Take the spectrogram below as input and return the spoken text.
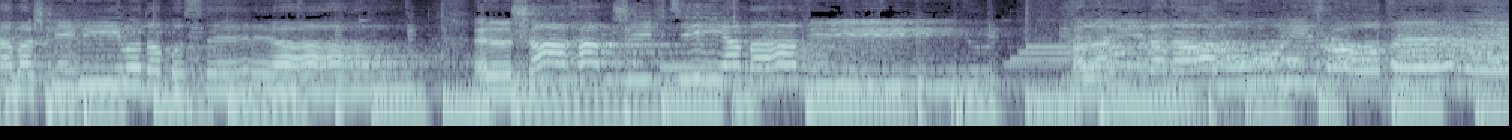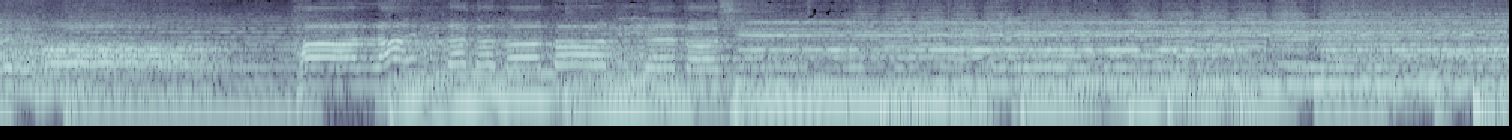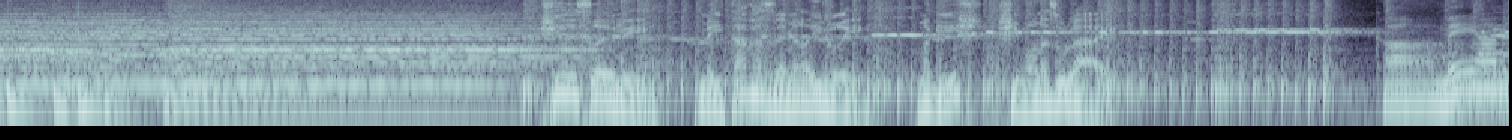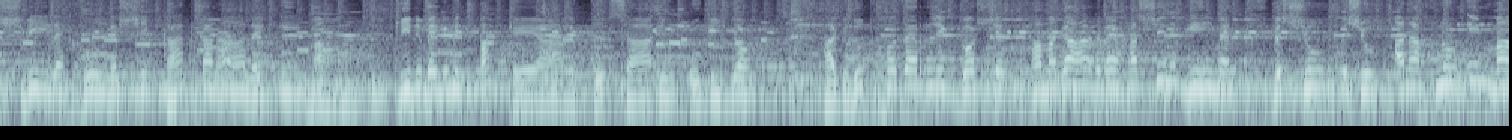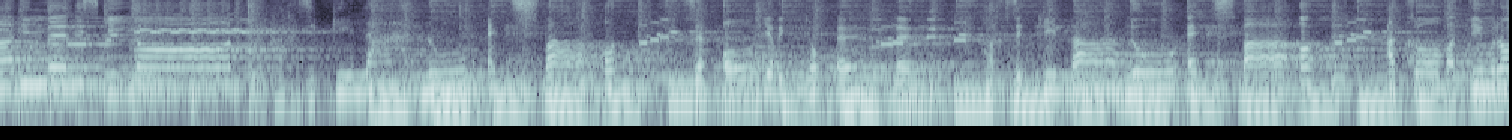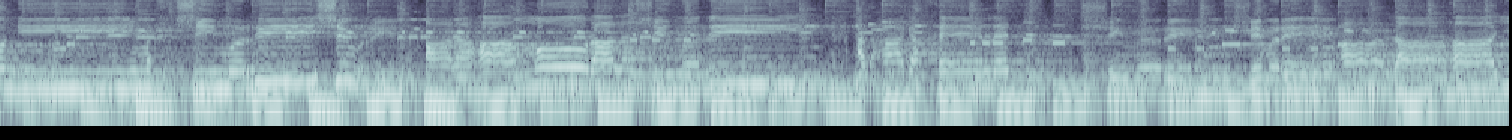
הלילה בשבילים עודו פוסע אל שחר שהפציע באוויר, הלילה נעמו לזרועותיה, הלילה גנתה שיר ישראלי, מיטב הזמר העברי מגיש שמעון אזולאי. קמע בשבילך ונשיקה קטנה לאמא, קידבג מתפקע וקופסה עם עוגיות. הגדוד חוזר לפגוש את המג"ד והש"ג, ושוב ושוב אנחנו עם מדים ודיסקיות. החזיקי לנו אצבעות, זה עוד יביא תועלת. החזיקי לנו אצבעות. עד סוף התמרונים. שמרי, שמרי על המורל, שמרי על הגחלת. שמרי, שמרי עלייך,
